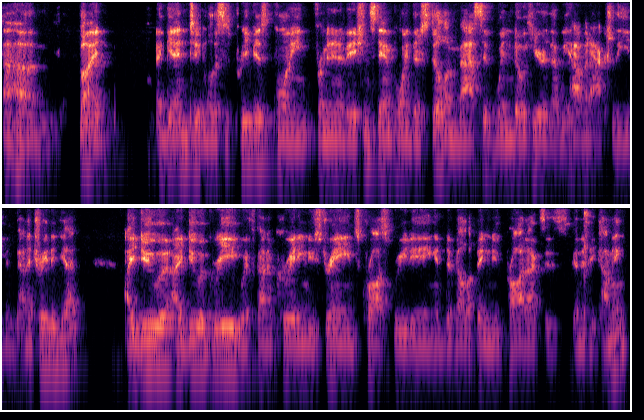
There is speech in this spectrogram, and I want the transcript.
Um, but again, to Melissa's previous point, from an innovation standpoint, there's still a massive window here that we haven't actually even penetrated yet. I do I do agree with kind of creating new strains, crossbreeding, and developing new products is going to be coming.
